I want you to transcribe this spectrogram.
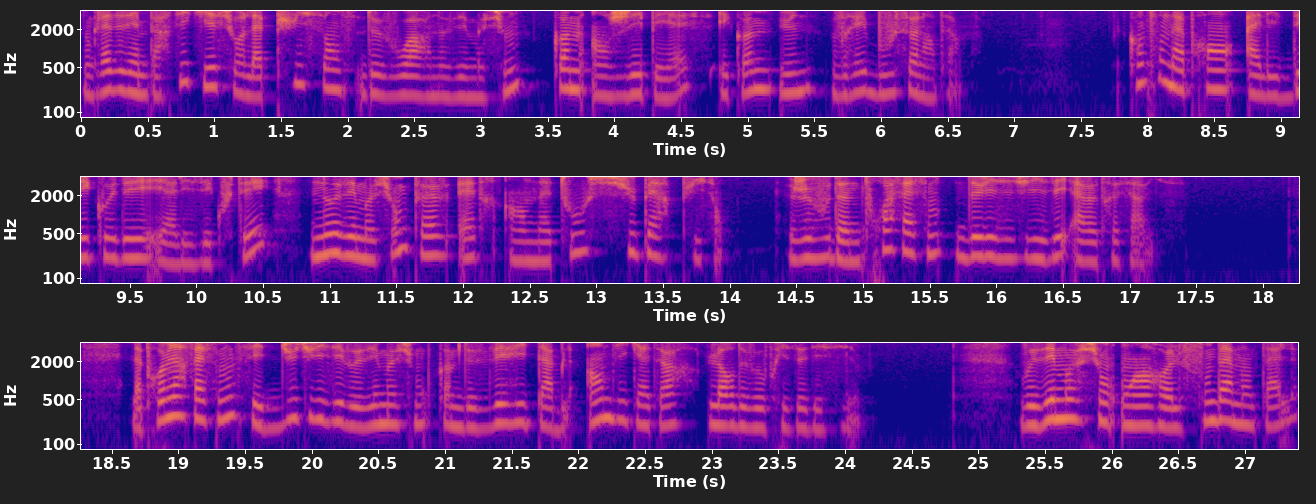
Donc la deuxième partie qui est sur la puissance de voir nos émotions comme un GPS et comme une vraie boussole interne. Quand on apprend à les décoder et à les écouter, nos émotions peuvent être un atout super puissant. Je vous donne trois façons de les utiliser à votre service. La première façon, c'est d'utiliser vos émotions comme de véritables indicateurs lors de vos prises de décision. Vos émotions ont un rôle fondamental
